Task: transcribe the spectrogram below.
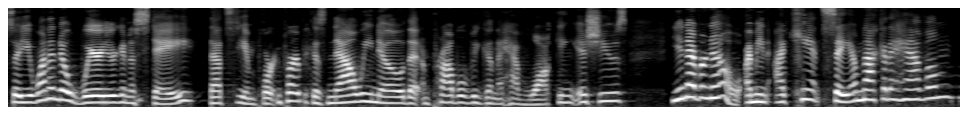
So you want to know where you're going to stay. That's the important part because now we know that I'm probably going to have walking issues. You never know. I mean, I can't say I'm not going to have them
